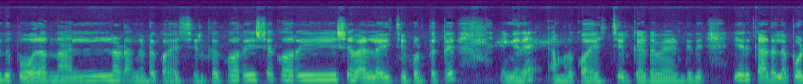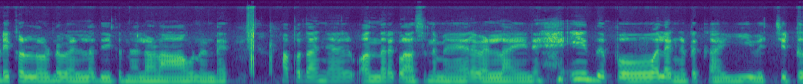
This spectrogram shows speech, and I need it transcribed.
ഇതുപോലെ നല്ലോണം അങ്ങോട്ട് കുഴച്ചെടുക്കുക. കുറേശ്ശെ കുറേശ്ശെ വെള്ളം ഒഴിച്ച് കൊടുത്തിട്ട് ഇങ്ങനെ നമ്മൾ കുഴച്ചെടുക്കട്ടെ വേണ്ടത്. ഈ ഒരു കടലപ്പൊടിയൊക്കെ ഉള്ളതുകൊണ്ട് വെള്ളം ഇതിലേക്ക് നല്ലോണം ആവുന്നുണ്ട് അപ്പോൾ താ ഞാൻ ഒന്നര ഗ്ലാസ്സിന് മേലെ വെള്ളമായതിന് ഇതുപോലെ അങ്ങോട്ട് കൈ വെച്ചിട്ട്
